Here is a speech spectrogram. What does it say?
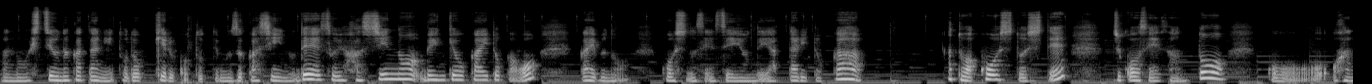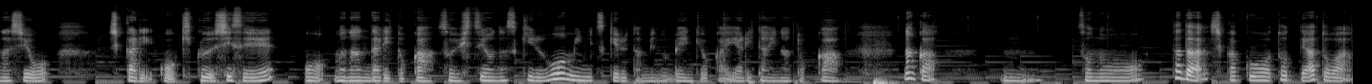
あの、必要な方に届けることって難しいので、そういう発信の勉強会とかを外部の講師の先生呼んでやったりとか、あとは講師として受講生さんとこうお話をしっかりこう聞く姿勢を学んだりとか、そういう必要なスキルを身につけるための勉強会やりたいなとか、なんか、うん、その、ただ資格を取ってあとは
